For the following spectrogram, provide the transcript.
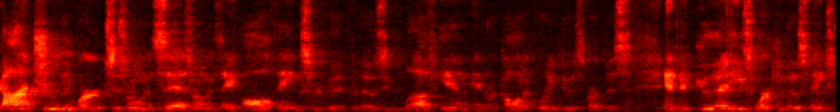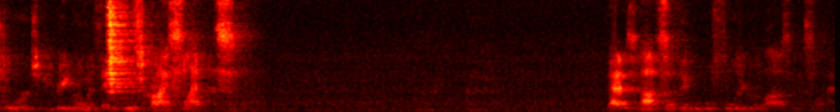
God truly works, as Romans says, Romans 8, all things for good for those who love Him and are called according to His purpose. And the good He's working those things towards, if you read Romans 8, is Christ's likeness. That is not something we will fully realize in this life.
